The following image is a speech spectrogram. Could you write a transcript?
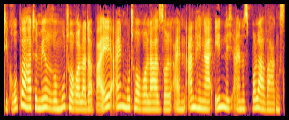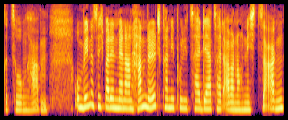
Die Gruppe hatte mehrere Motorroller dabei. Ein Motorroller soll einen Anhänger ähnlich eines Bollerwagens gezogen haben. Um wen es sich bei den Männern handelt, kann die Polizei derzeit aber noch nicht sagen.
